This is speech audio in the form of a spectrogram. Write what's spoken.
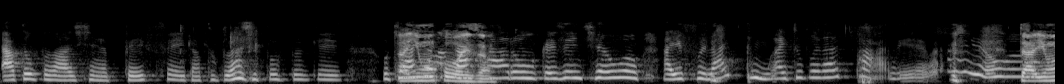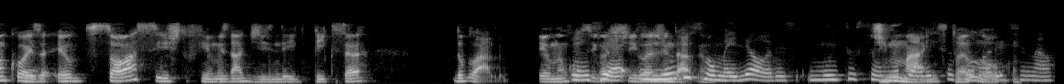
a dublagem é perfeita, a dublagem portuguesa. O que aí é uma coisa. Taruca, gente, eu amo. Aí fui lá e pum, aí tu foi lá e pá. Eu amo. Tá aí uma coisa, eu só assisto filmes da Disney Pixar dublado. Eu não gente, consigo assistir é, legendado. Muitos são melhores, muitos são Demais, melhores tu é louco. original.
